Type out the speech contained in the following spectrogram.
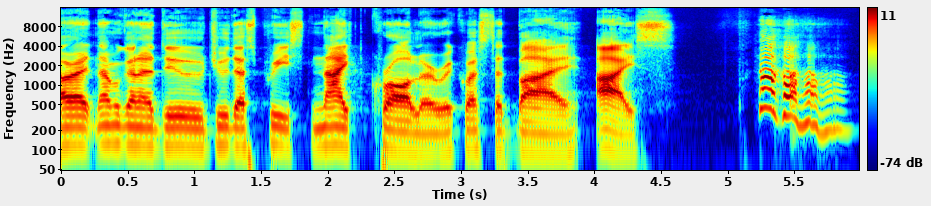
All right, now we're gonna do Judas Priest Nightcrawler, requested by Ice.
